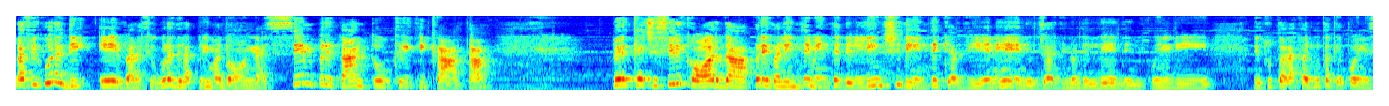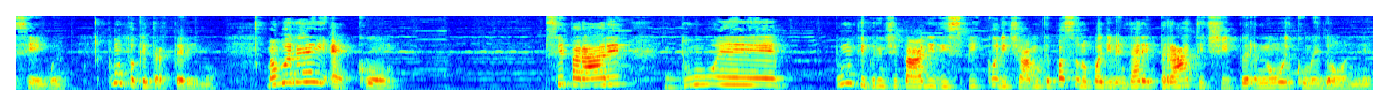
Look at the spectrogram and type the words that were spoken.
La figura di Eva, la figura della prima donna, è sempre tanto criticata perché ci si ricorda prevalentemente dell'incidente che avviene nel giardino dell'Eden, quindi di tutta la caduta che poi ne segue, punto che tratteremo. Ma vorrei, ecco, separare due punti principali di spicco, diciamo, che possono poi diventare pratici per noi come donne,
